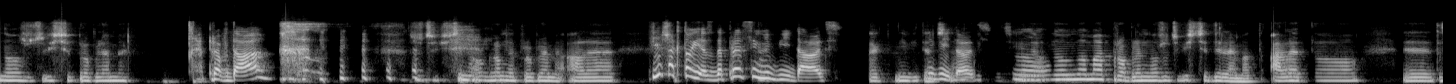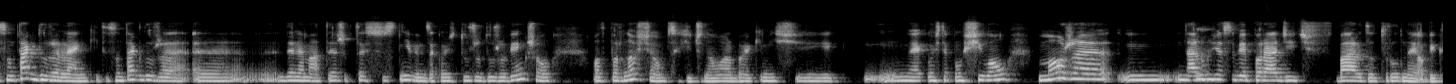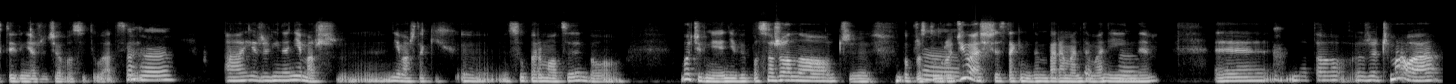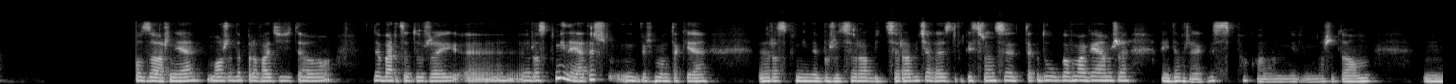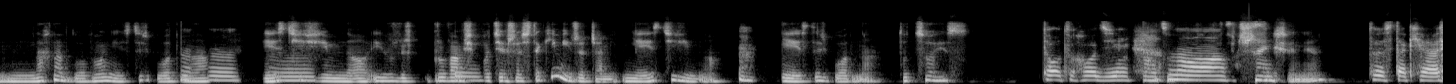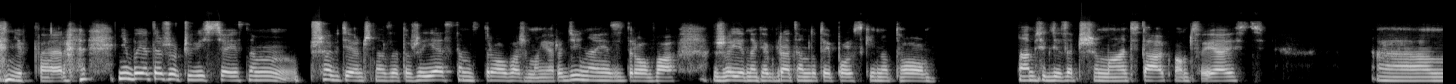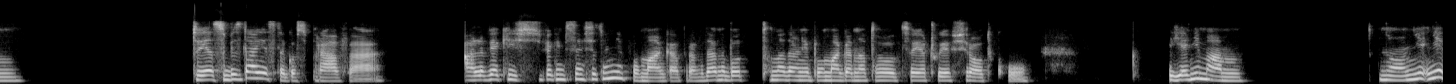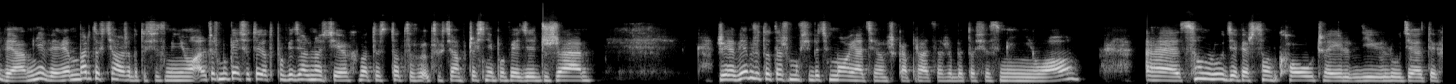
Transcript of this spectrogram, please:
no rzeczywiście problemy. Prawda? rzeczywiście, no ogromne problemy, ale... Wiesz jak to jest, depresji nie widać. Tak, nie widać. Nie widać. No. No, no, no ma problem, no rzeczywiście dylemat, ale to, y, to są tak duże lęki, to są tak duże y, dylematy, że ktoś jest, nie wiem, z jakąś dużo, dużo większą odpornością psychiczną albo jakimiś no, jakąś taką siłą, może mm, na mhm. ludzie sobie poradzić w bardzo trudnej obiektywnie życiowo sytuacji. Mhm. A jeżeli no nie, masz, nie masz takich y, supermocy, bo bo cię w nie nie wyposażono, czy po prostu Mm. urodziłaś się z takim temperamentem, a nie Mhm. innym, no to rzecz mała pozornie może doprowadzić do, do bardzo dużej e, rozkminy. Ja też, wiesz, mam takie rozkminy, Boże, co robić, co robić, ale z drugiej strony sobie tak długo wmawiałam, że ej, dobrze, jakby spoko, no nie wiem, masz dom, mm, dach nad głową, nie jesteś głodna, Mhm. nie jest ci Mm. zimno i już wiesz, próbowałam się Mm. pocieszać takimi rzeczami. Nie jest ci zimno, Mm. nie jesteś głodna. To co jest? To o co chodzi. To o co No, trzęsie, nie? To jest takie nie fair. Nie, bo ja też oczywiście jestem przewdzięczna za to, że jestem zdrowa, że moja rodzina jest zdrowa, że jednak jak wracam do tej Polski, no to mam się gdzie zatrzymać, tak, mam co jeść. Em, to ja sobie zdaję z tego sprawę, ale w, jakiś, w jakimś sensie to nie pomaga, prawda? No bo to nadal nie pomaga na to, co ja czuję w środku. Ja nie mam no, nie, nie wiem, nie wiem. Ja bym bardzo chciała, żeby to się zmieniło, ale też mówiłaś o tej odpowiedzialności. Ja chyba to jest to, co, co chciałam wcześniej powiedzieć, że, że ja wiem, że to też musi być moja ciężka praca, żeby to się zmieniło. E, są ludzie, wiesz, są coache i, i ludzie tych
